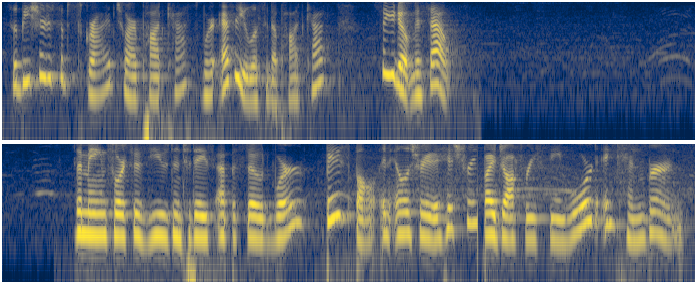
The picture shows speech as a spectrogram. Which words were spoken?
So, be sure to subscribe to our podcast wherever you listen to podcasts so you don't miss out. The main sources used in today's episode were Baseball, an illustrated history by Geoffrey C. Ward and Ken Burns.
